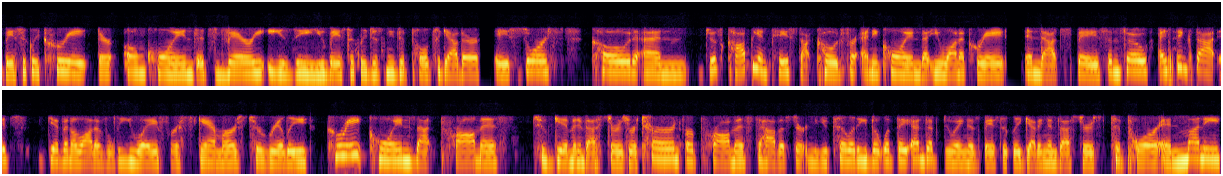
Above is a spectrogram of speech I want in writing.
basically create their own coins. It's very easy. You basically just need to pull together a source code and just copy and paste that code for any coin that you want to create in that space. And so I think that it's given a lot of leeway for scammers to really create coins that promise to give investors return or promise to have a certain utility. But what they end up doing is basically getting investors to pour in money,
